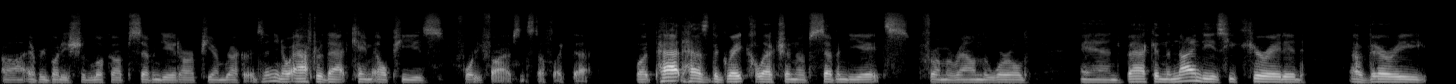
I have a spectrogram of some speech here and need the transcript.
Uh, everybody should look up 78 RPM records. And, you know, after that came LPs, 45s, and stuff like that. But Pat has the great collection of 78s from around the world. And back in the 90s, he curated a very,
